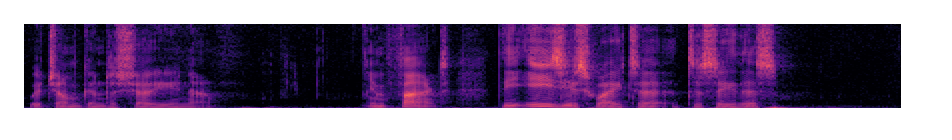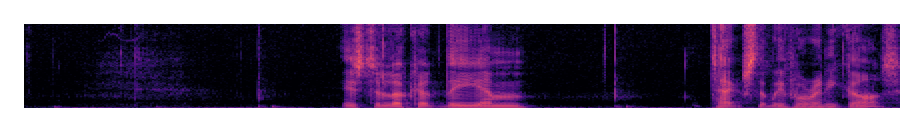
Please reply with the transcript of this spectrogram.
which I'm going to show you now. In fact, the easiest way to, to see this is to look at the um, text that we've already got.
